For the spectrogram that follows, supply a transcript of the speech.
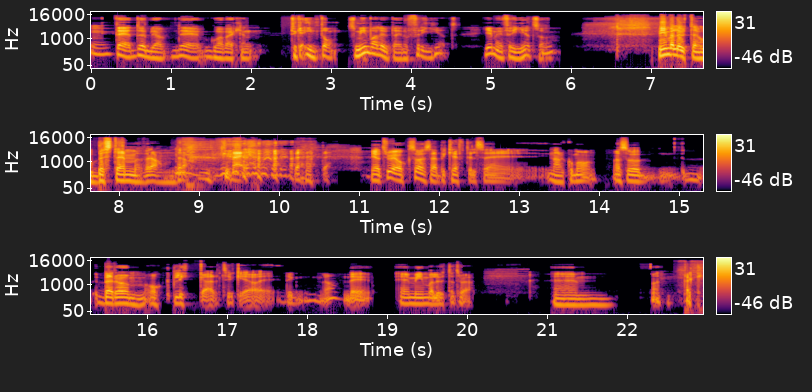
Mm. Det, det, blir jag, det går jag verkligen, tycker jag inte om. Så min valuta är nog frihet. Ge mig frihet så. Mm. Min valuta är att bestämma över andra. Nej, det är inte. Men jag tror jag också är så här bekräftelse-narkoman. Alltså beröm och blickar tycker jag är, det, ja, det är min valuta tror jag. Ehm, ja, tack.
